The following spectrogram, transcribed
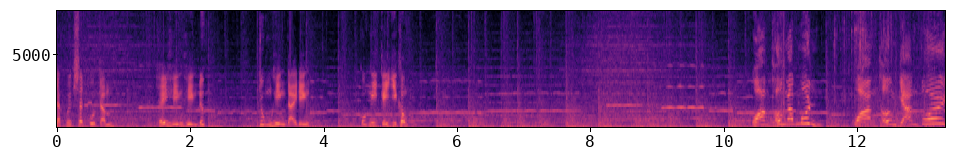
Các quyết sách của trẫm. Thể hiện hiền đức, trung hiền đại điện. Có nghĩ kỹ gì không? Hoàng thượng anh minh Hoàng thượng vạn tuế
